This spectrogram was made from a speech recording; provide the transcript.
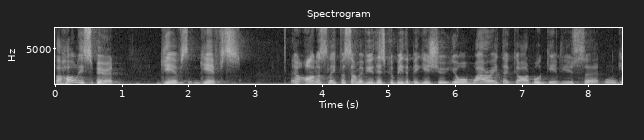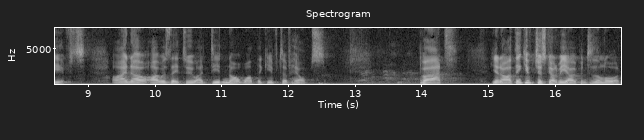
the Holy Spirit gives gifts. Now, honestly, for some of you, this could be the big issue. You're worried that God will give you certain gifts. I know I was there too. I did not want the gift of helps. But, you know, I think you've just got to be open to the Lord.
